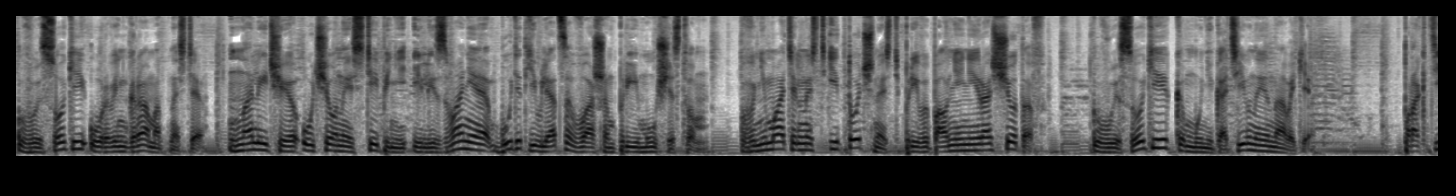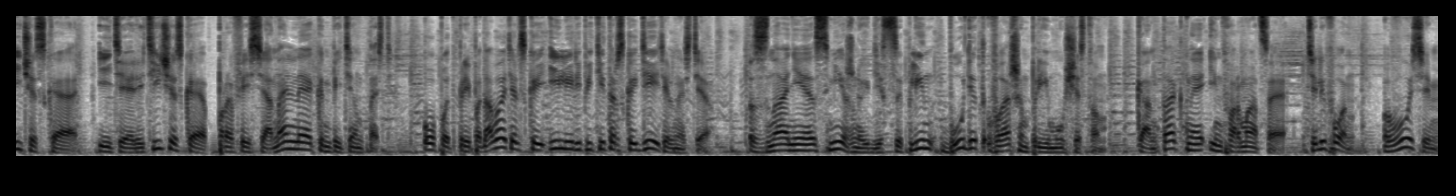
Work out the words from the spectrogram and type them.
высокий уровень грамотности. Наличие ученой степени или звания будет являться вашим преимуществом. Внимательность и точность при выполнении расчетов. Высокие коммуникативные навыки практическая и теоретическая профессиональная компетентность. опыт преподавательской или репетиторской деятельности. Знание смежных дисциплин будет вашим преимуществом. Контактная информация. Телефон 8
